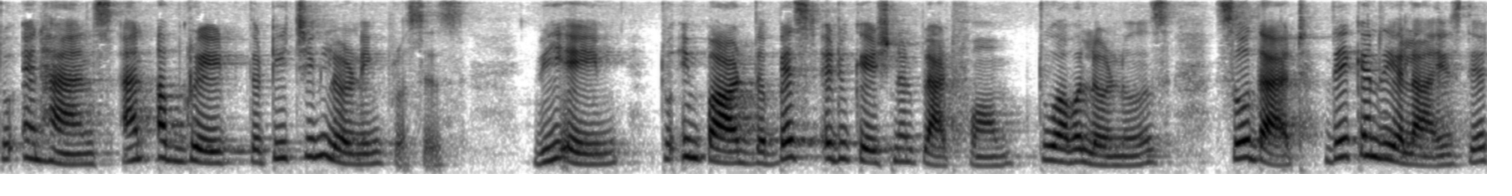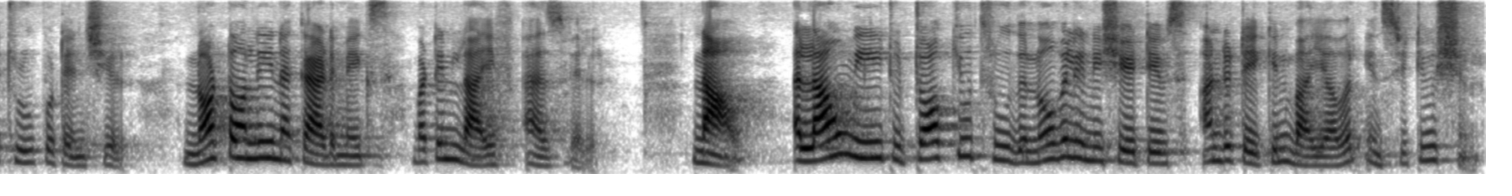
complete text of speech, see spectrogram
to enhance and upgrade the teaching learning process. We aim to impart the best educational platform to our learners so that they can realize their true potential, not only in academics but in life as well. Now, allow me to talk you through the novel initiatives undertaken by our institution.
